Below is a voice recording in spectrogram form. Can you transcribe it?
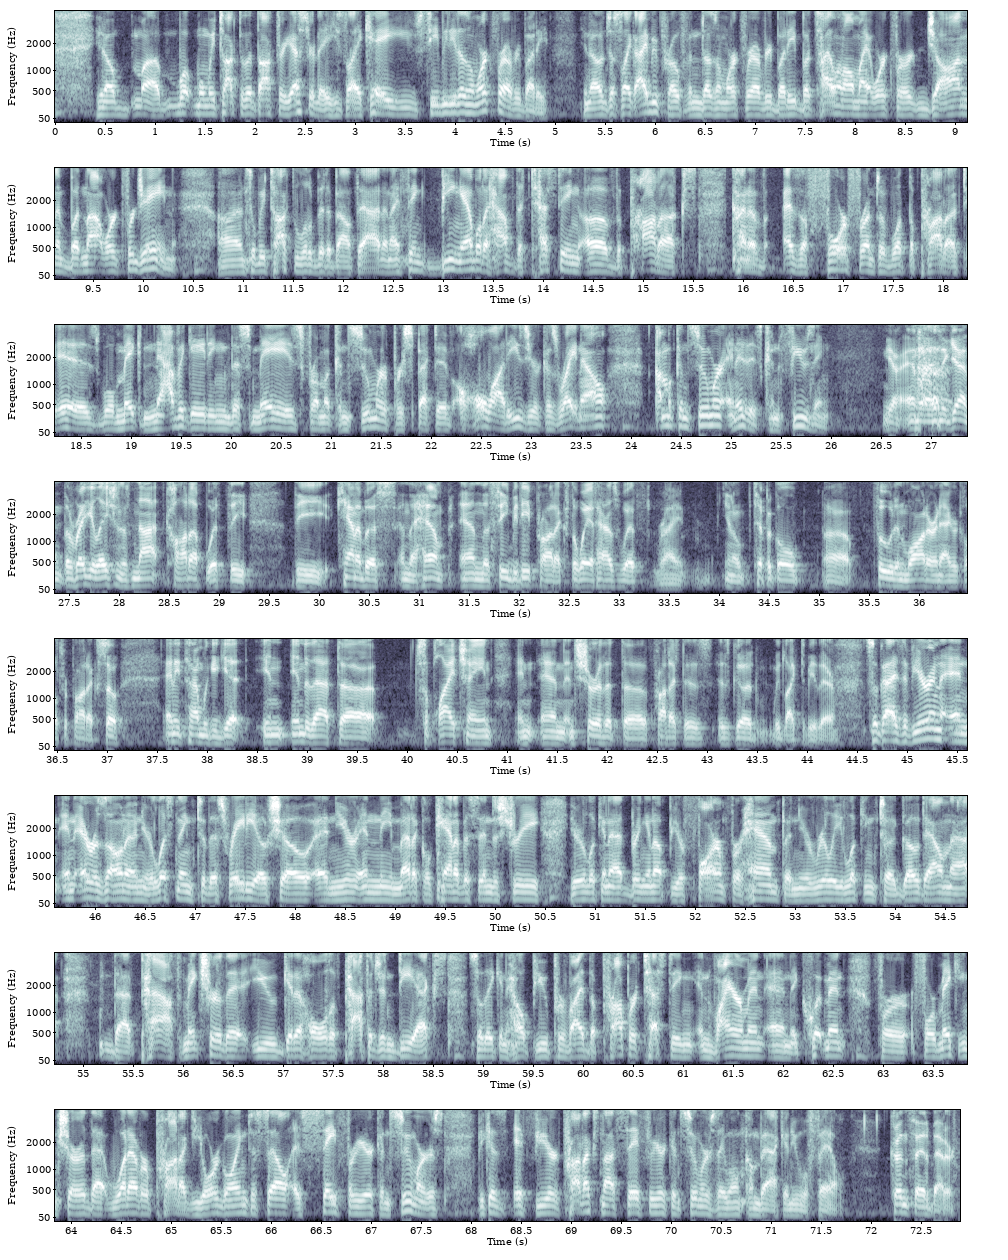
you know, uh, when we talked to the doctor yesterday, he's like, hey, CBD doesn't work for everybody. You know, just like ibuprofen doesn't work for everybody, but Tylenol might work for John, but not work for Jane. Uh, and so we talked a little bit about that. And I think being able to have the testing of the products kind of as a forefront of what the product is will make navigating this maze from a consumer perspective a whole lot easier. Because right now, I'm a consumer and it is confusing. Yeah, and, and again, the regulation is not caught up with the the cannabis and the hemp and the CBD products the way it has with Right. you know typical uh, food and water and agriculture products. So anytime we could get in, into that uh, supply chain and, and ensure that the product is, is good, we'd like to be there. So, guys, if you're in, in, in Arizona and you're listening to this radio show and you're in the medical cannabis industry, you're looking at bringing up your farm for hemp, and you're really looking to go down that that path, make sure that you get a hold of Pathogen DX so they can help you provide the proper testing environment and equipment for for making sure that whatever product you're going to sell is safe for your consumers. Because if your product's not safe for your consumers, they won't come back and you will fail. Couldn't say it better.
